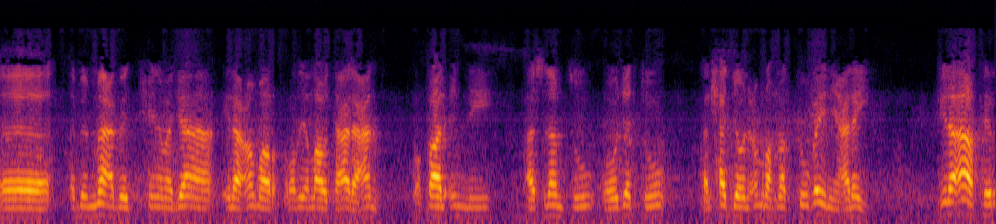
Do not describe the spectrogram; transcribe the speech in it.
آه، ابن معبد حينما جاء إلى عمر رضي الله تعالى عنه وقال إني أسلمت ووجدت الحج والعمرة مكتوبين علي. إلى آخر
